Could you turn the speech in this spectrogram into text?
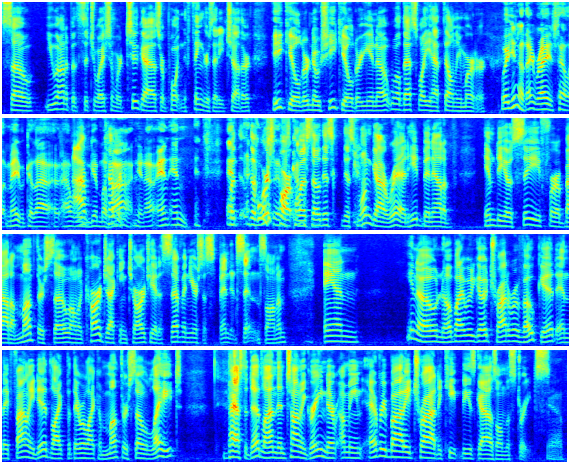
So you wound up with a situation where two guys are pointing the fingers at each other. He killed her. No, she killed her. You know. Well, that's why you have felony murder. Well, you know, they raised hell at me because I I wouldn't I've give them a covered bond, you know, and and. and But the, the worst part was though this this one guy Red he'd been out of MDOC for about a month or so on a carjacking charge. He had a seven year suspended sentence on him, and you know nobody would go try to revoke it, and they finally did. Like, but they were like a month or so late past the deadline. Then Tomie Green never. I mean, everybody tried to keep these guys on the streets. Yeah.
